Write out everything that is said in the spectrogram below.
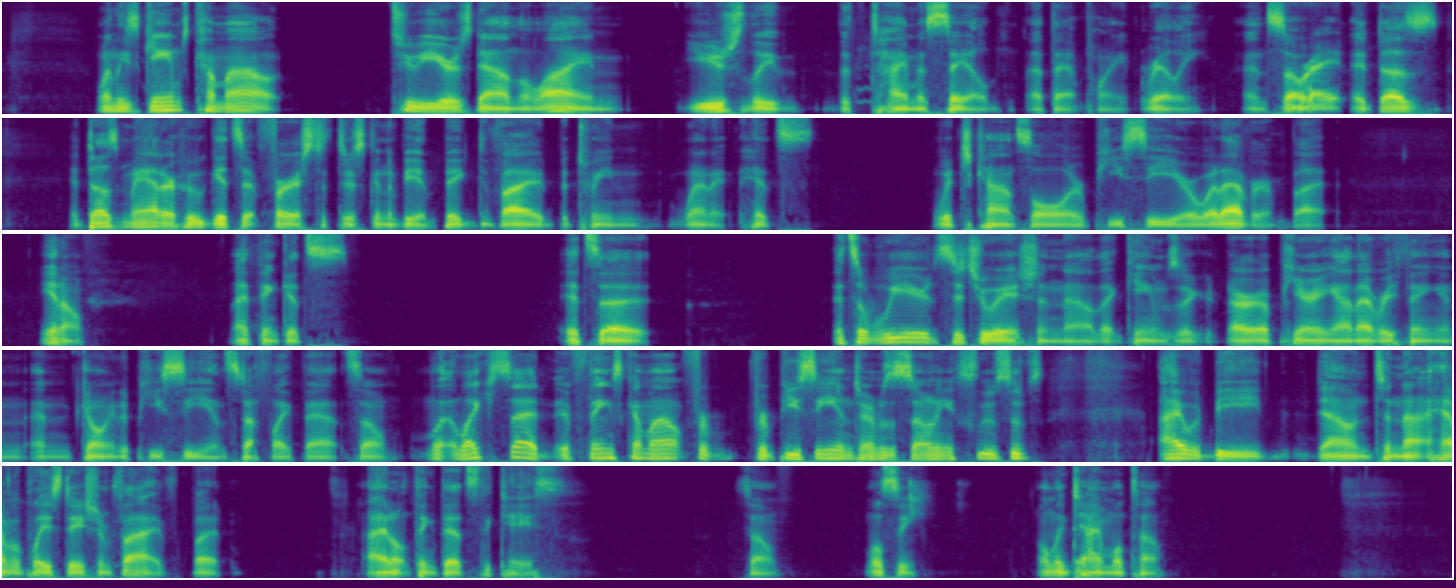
When these games come out 2 years down the line, usually the time has sailed at that point, really. And so Right. it does it does matter who gets it first if there's going to be a big divide between when it hits which console or PC or whatever, but you know, I think it's it's a it's a weird situation now that games are, are appearing on everything and, and going to PC and stuff like that. So, like you said, if things come out for, for PC in terms of Sony exclusives, I would be down to not have a PlayStation 5, but I don't think that's the case. So, we'll see. Only time will tell.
